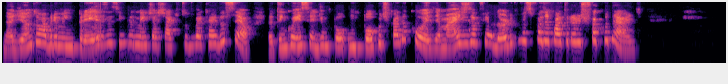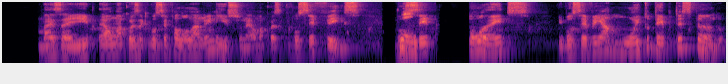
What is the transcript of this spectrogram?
Não adianta eu abrir uma empresa e simplesmente achar que tudo vai cair do céu. Eu tenho que conhecer de um, po um pouco de cada coisa. É mais desafiador do que você fazer quatro anos de faculdade. Mas aí é uma coisa que você falou lá no início, né? Uma coisa que você fez. Você Sim testou antes e você vem há muito tempo testando,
